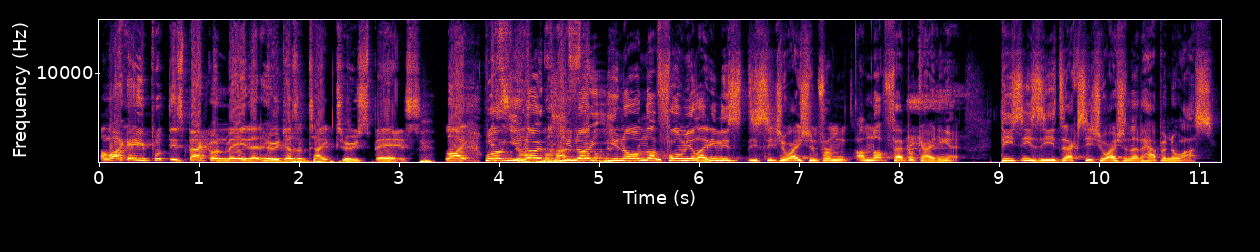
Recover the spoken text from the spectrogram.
I like how you put this back on me that who doesn't take two spares. Like, Well, you know, you know, fault. you know, I'm not formulating this this situation from. I'm not fabricating it. This is the exact situation that happened to us.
